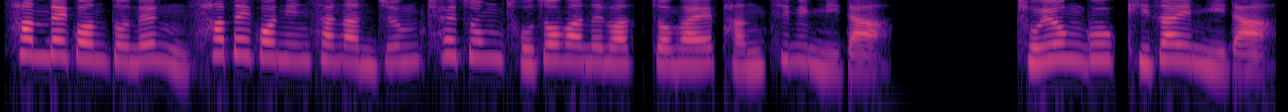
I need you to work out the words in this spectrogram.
300원 또는 400원 인상한 중 최종 조정안을 확정할 방침입니다. 조영국 기자입니다.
